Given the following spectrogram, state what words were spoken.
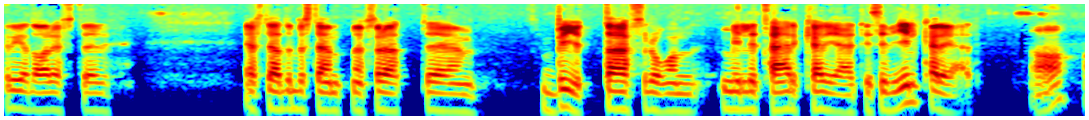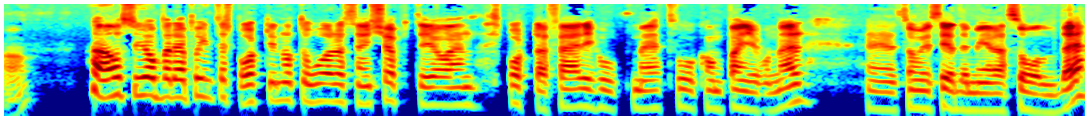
tre dagar efter, efter jag hade bestämt mig för att eh, byta från militär karriär till civil karriär. Ja, ja. Ja, och så jobbade jag på Intersport i något år och sen köpte jag en sportaffär ihop med två kompanjoner eh, som vi sedermera sålde.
